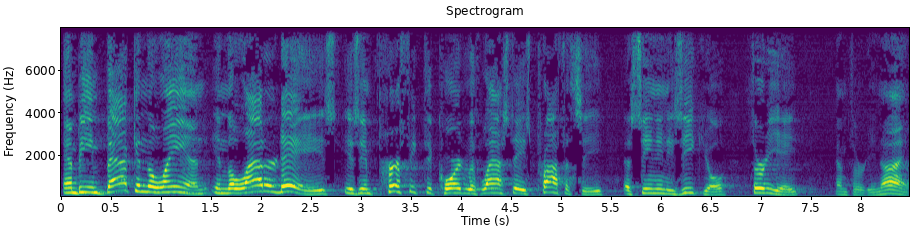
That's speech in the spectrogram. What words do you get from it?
And being back in the land in the latter days is in perfect accord with last days prophecy, as seen in Ezekiel 38 and 39.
